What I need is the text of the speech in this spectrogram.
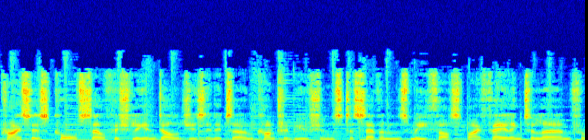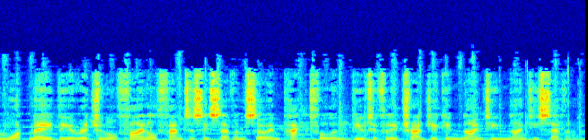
Crisis Core selfishly indulges in its own contributions to 7's mythos by failing to learn from what made the original Final Fantasy VII so impactful and beautifully tragic in 1997.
